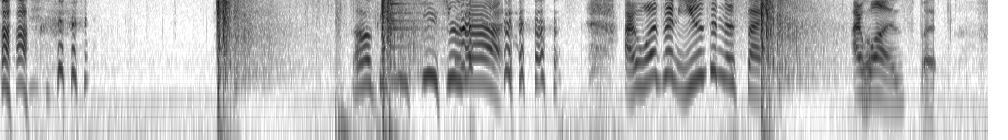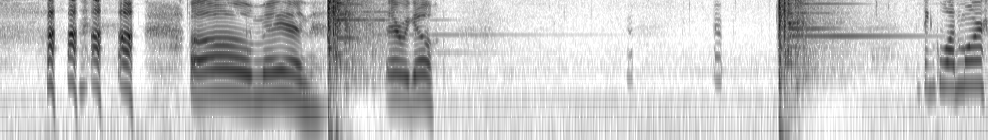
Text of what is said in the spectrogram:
How can you see through that? I wasn't using the sights. I oh. was, but Oh man. There we go. I think one more.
